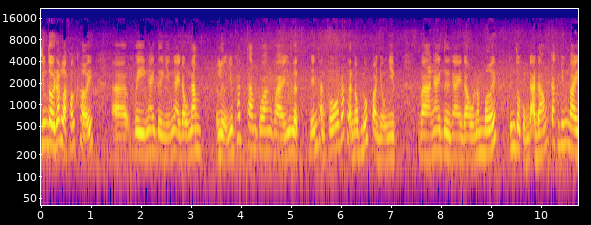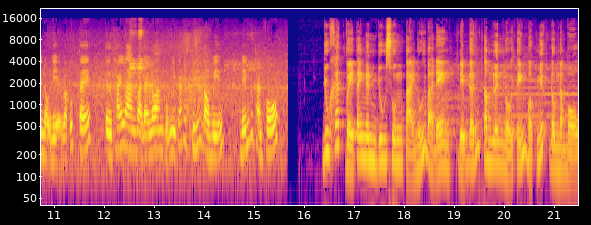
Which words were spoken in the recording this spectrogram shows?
Chúng tôi rất là phấn khởi à, vì ngay từ những ngày đầu năm lượng du khách tham quan và du lịch đến thành phố rất là đông đúc và nhộn nhịp và ngay từ ngày đầu năm mới chúng tôi cũng đã đón các chuyến bay nội địa và quốc tế từ Thái Lan và Đài Loan cũng như các chuyến tàu biển đến với thành phố Du khách về Tây Ninh du xuân tại núi Bà Đen, điểm đến tâm linh nổi tiếng bậc nhất Đông Nam Bộ,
